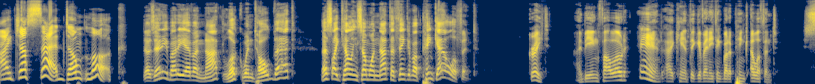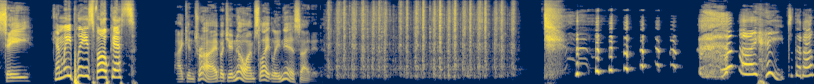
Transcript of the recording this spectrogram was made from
I just said, don't look. Does anybody ever not look when told that? That's like telling someone not to think of a pink elephant. Great. I'm being followed, and I can't think of anything but a pink elephant. See? Can we please focus? I can try, but you know I'm slightly nearsighted. I hate that I'm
